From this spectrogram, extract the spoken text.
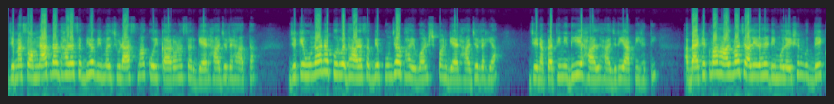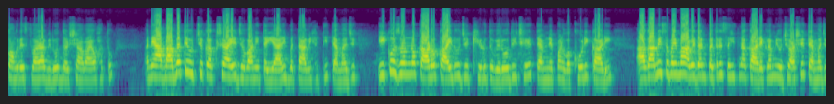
જેમાં સોમનાથના ધારાસભ્ય વિમલ ચુડાસમા કોઈ કારણોસર ગેરહાજર રહ્યા હતા. જો કે ઉનાના પૂર્વ ધારાસભ્ય પૂંજાભાઈ વંશ પણ ગેરહાજર રહ્યા, જેના પ્રતિનિધિએ હાલ હાજરી આપી હતી. આ બેઠકમાં હાલમાં ચાલી રહેલ ડિમોલેશન મુદ્દે કોંગ્રેસ દ્વારા વિરોધ દર્શાવાયો હતો અને આ બાબતે ઉચ્ચ કક્ષાએ જવાની તૈયારી બતાવી હતી તેમજ ઇકોઝોનનો કાળો કાયદો જે ખેડૂત વિરોધી છે તેમને પણ વખોડી કાઢી, આગામી સમયમાં આવેદનપત્ર સહિતના કાર્યક્રમ યોજાશે તેમજ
